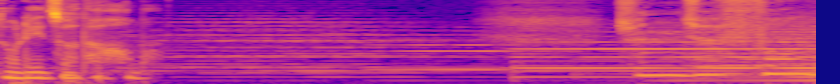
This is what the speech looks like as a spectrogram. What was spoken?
努力做到好吗？乘着风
